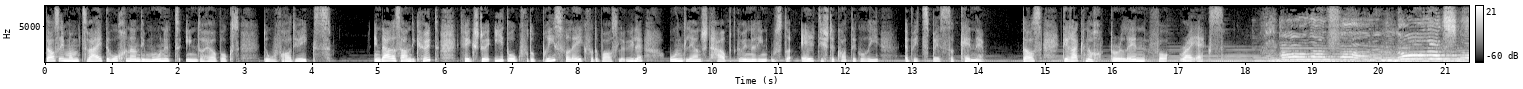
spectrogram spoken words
Das immer am zweiten Wochenende im Monat in der Hörbox hier auf Radio X. In dieser Sendung heute kriegst du einen Eindruck von der Preisverlegung von der Basler Eule und lernst die Hauptgewinnerin aus der ältesten Kategorie ein bisschen besser kennen. Das direkt nach Berlin von that fun and snow.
